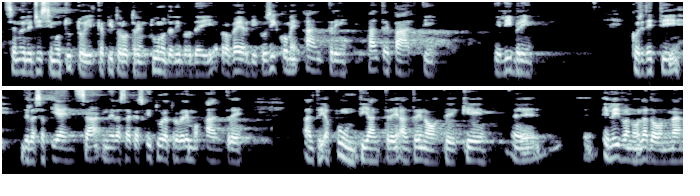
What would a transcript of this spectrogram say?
se noi leggessimo tutto il capitolo 31 del libro dei Proverbi, così come altri, altre parti dei libri cosiddetti della sapienza, nella Sacra Scrittura troveremo altre, altri appunti, altre, altre note che eh, elevano la donna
